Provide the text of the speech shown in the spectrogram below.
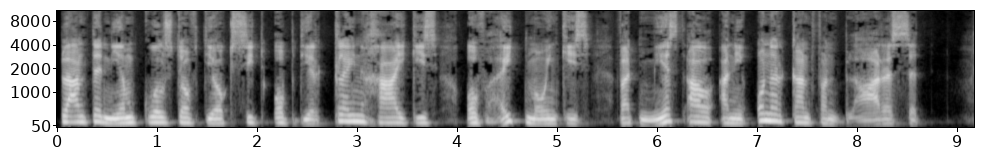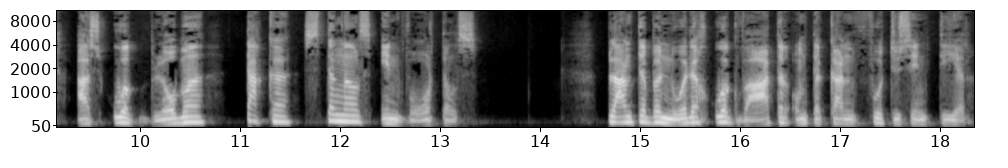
Plante neem koolstofdioksied op deur klein gaatjies of huidmondjies wat meestal aan die onderkant van blare sit, as ook blomme, takke, stingels en wortels. Plante benodig ook water om te kan fotosenteer.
